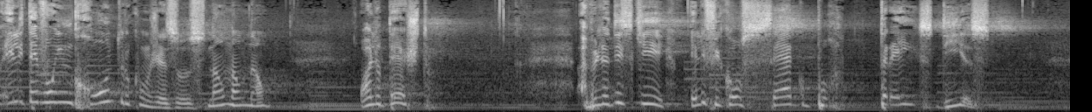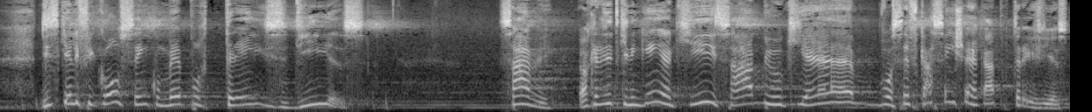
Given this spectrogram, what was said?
ele teve um encontro com Jesus. Não, não, não. Olha o texto. A Bíblia diz que ele ficou cego por três dias. Diz que ele ficou sem comer por três dias. Sabe? Eu acredito que ninguém aqui sabe o que é você ficar sem enxergar por três dias.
